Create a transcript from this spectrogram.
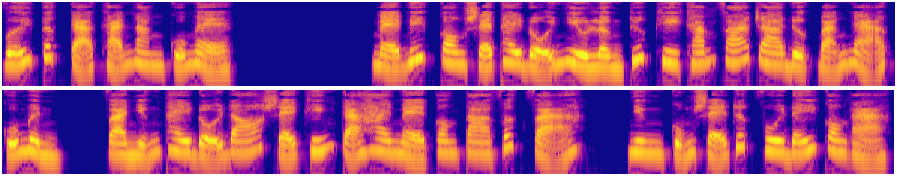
với tất cả khả năng của mẹ. Mẹ biết con sẽ thay đổi nhiều lần trước khi khám phá ra được bản ngã của mình, và những thay đổi đó sẽ khiến cả hai mẹ con ta vất vả, nhưng cũng sẽ rất vui đấy con ạ. À.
